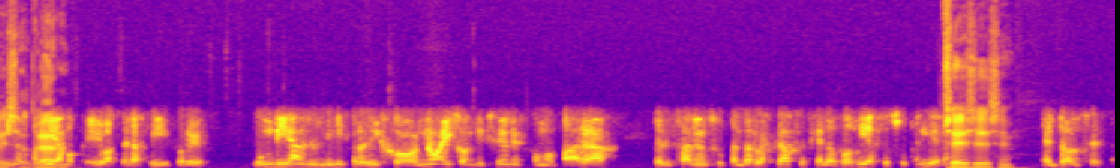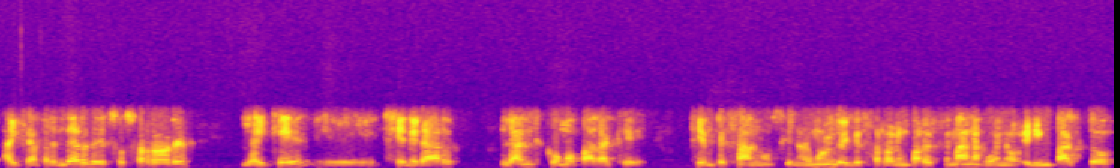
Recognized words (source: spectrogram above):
Y eso, no claro. sabíamos que iba a ser así, porque un día el ministro dijo no hay condiciones como para pensar en suspender las clases y a los dos días se suspendieron. Sí, sí, sí. Entonces, hay que aprender de esos errores y hay que eh, generar planes como para que, si empezamos, si en algún momento hay que cerrar un par de semanas, bueno, el impacto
